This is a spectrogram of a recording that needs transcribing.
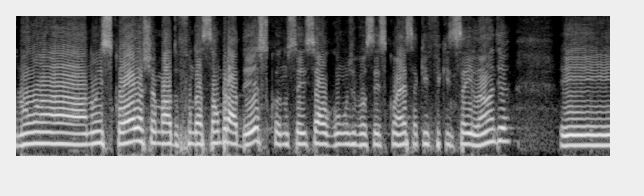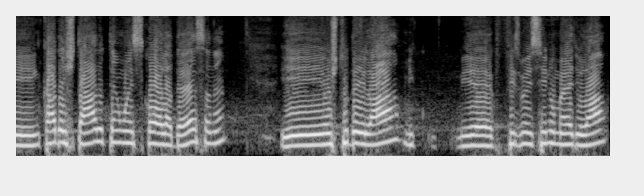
numa, numa escola chamada Fundação Bradesco, eu não sei se alguns de vocês conhecem, aqui fica em Ceilândia, e em cada estado tem uma escola dessa, né? E eu estudei lá, me, me, fiz meu ensino médio lá,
